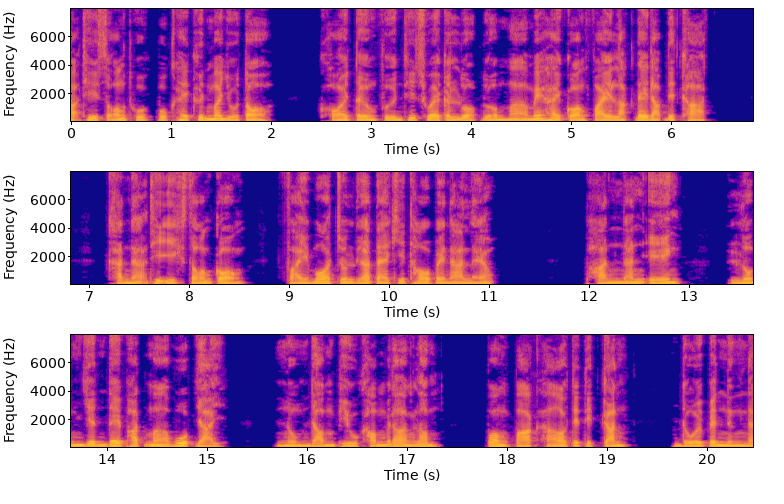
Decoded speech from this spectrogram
ะที่สองถูกปลุกให้ขึ้นมาอยู่ต่อ คอยเติมฝืนที่ช่วยกันรวบรวมมาไม่ให้กองไฟหลักได้ดับเด็ดขาด ขณะที่อีกสองกอง ไฟมอดจนเหลือแต่ขี้เท่าไปนานแล้ว พันนั้นเอง ลมเย็นได้พัดมาวูบใหญ่ หนุ่มดำผิวคำร่างล่ำ ป้องปากหาวติดติดกัน โดยเป็นหนึ่งใน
